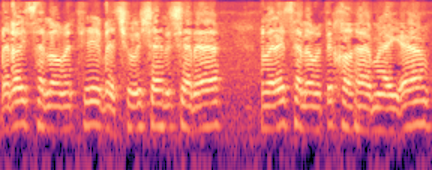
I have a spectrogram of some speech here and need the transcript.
برای سلامتی بچه های شهر شرف برای سلامتی خواهر مریم.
